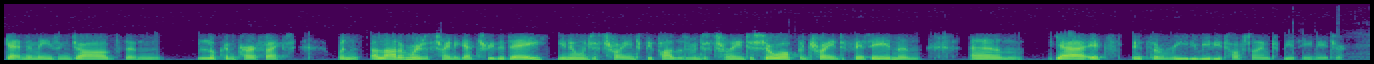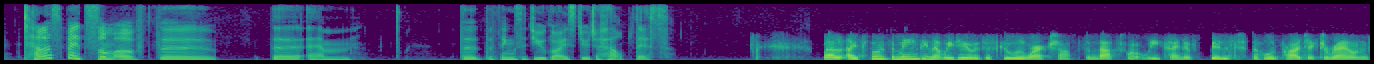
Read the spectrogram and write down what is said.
getting amazing jobs and looking perfect when a lot of them are just trying to get through the day, you know, and just trying to be positive and just trying to show up and trying to fit in and um yeah, it's it's a really really tough time to be a teenager. Tell us about some of the the um the the things that you guys do to help this. Well, I suppose the main thing that we do is the school workshops, and that's what we kind of built the whole project around.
